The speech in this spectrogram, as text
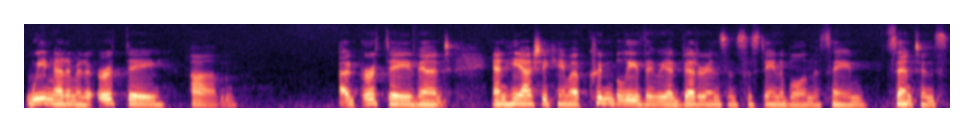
We met him at an Earth Day, um, an Earth Day event, and he actually came up, couldn't believe that we had veterans and sustainable in the same sentence.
